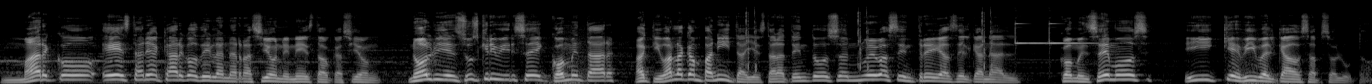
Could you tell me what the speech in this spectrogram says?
Marco, estaré a cargo de la narración en esta ocasión. No olviden suscribirse, comentar, activar la campanita y estar atentos a nuevas entregas del canal. Comencemos y que viva el caos absoluto.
